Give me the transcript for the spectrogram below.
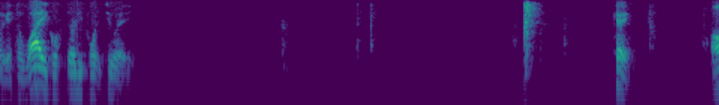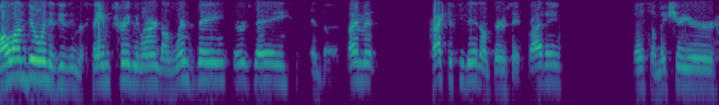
Okay, so y equals 30.28. Okay, all I'm doing is using the same trig we learned on Wednesday, Thursday, and the assignment practice you did on Thursday, Friday. Okay, so make sure you're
